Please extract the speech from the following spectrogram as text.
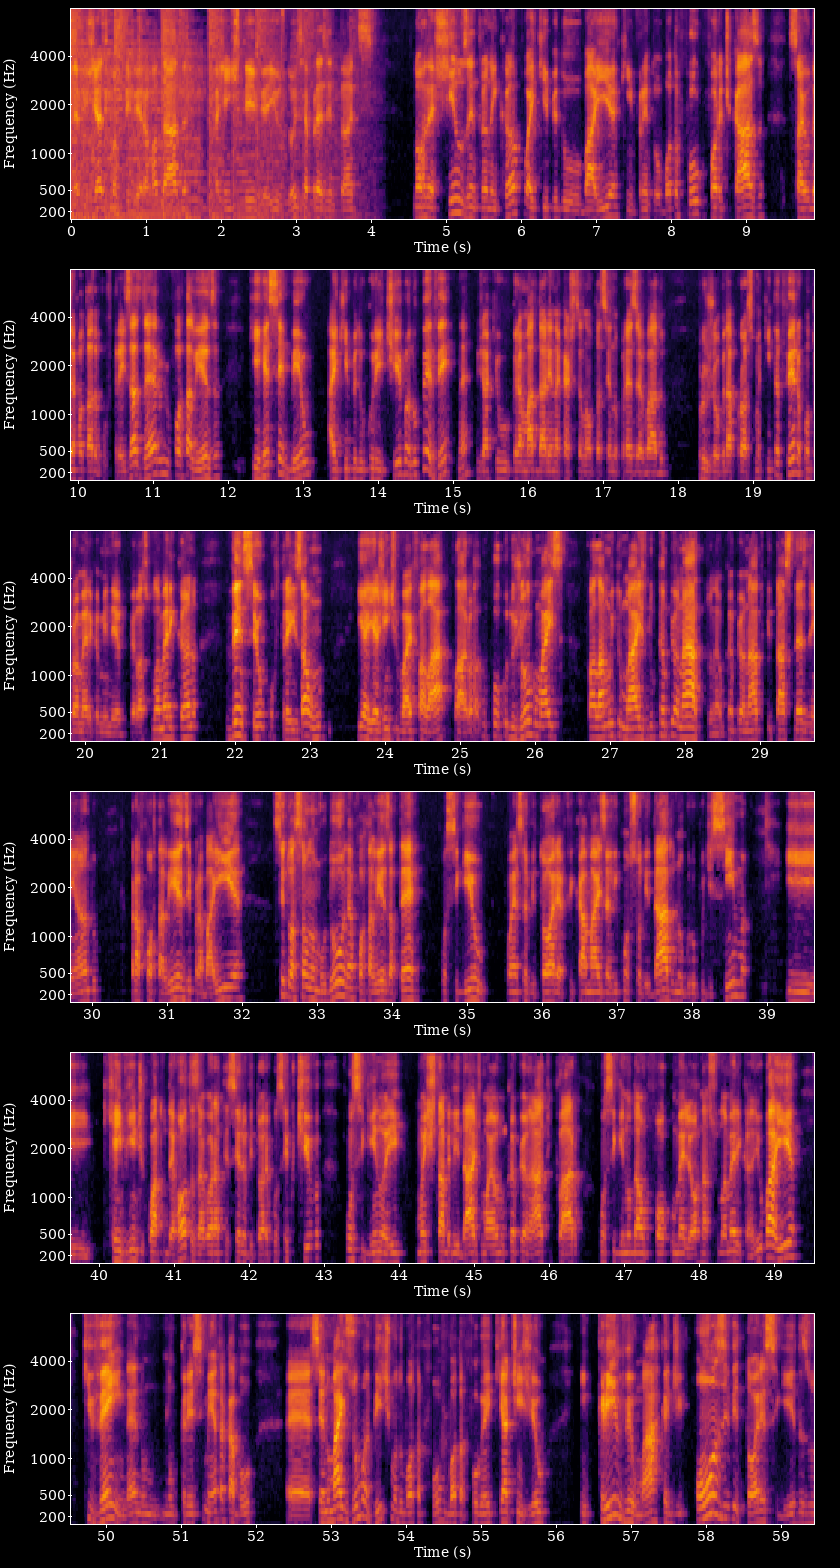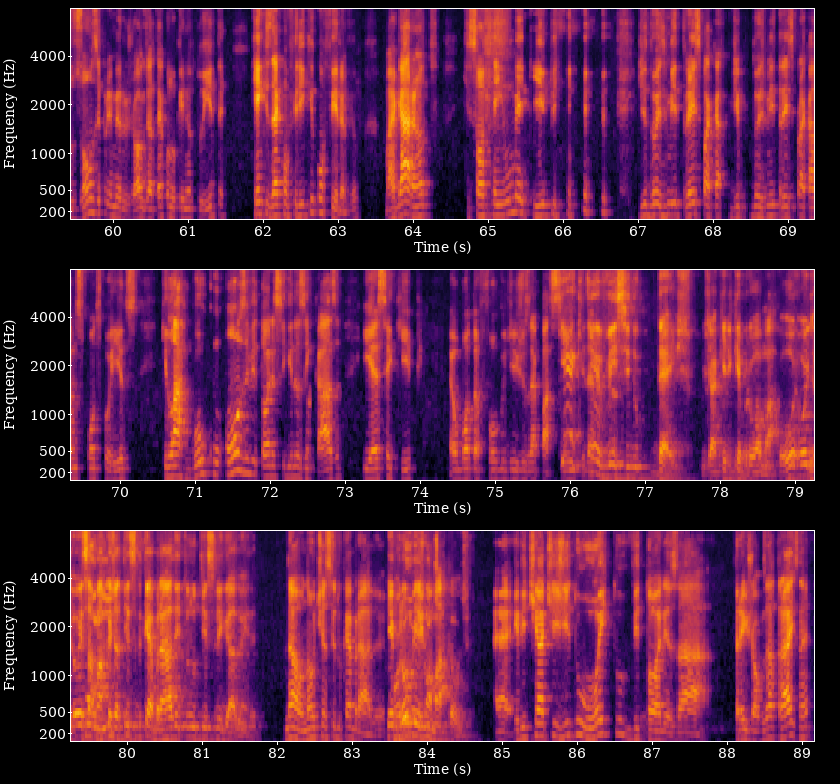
né, 21 rodada. A gente teve aí os dois representantes nordestinos entrando em campo, a equipe do Bahia, que enfrentou o Botafogo fora de casa, saiu derrotada por 3 a 0 e o Fortaleza, que recebeu a equipe do Curitiba no PV, né? Já que o gramado da Arena Castelão está sendo preservado para o jogo da próxima quinta-feira contra o América Mineiro pela Sul-Americana, venceu por 3 a 1 e aí a gente vai falar, claro, um pouco do jogo, mas falar muito mais do campeonato, né? O campeonato que está se desenhando para Fortaleza e para Bahia. A situação não mudou, né? Fortaleza até conseguiu, com essa vitória, ficar mais ali consolidado no grupo de cima. E quem vinha de quatro derrotas, agora a terceira vitória consecutiva, conseguindo aí uma estabilidade maior no campeonato e, claro, conseguindo dar um foco melhor na Sul-Americana. E o Bahia, que vem né, num, num crescimento, acabou é, sendo mais uma vítima do Botafogo. Botafogo aí que atingiu incrível marca de 11 vitórias seguidas, os 11 primeiros jogos, até coloquei no Twitter. Quem quiser conferir, que confira, viu? Mas garanto que só tem uma equipe de 2003 para cá, de 2003 para cá nos pontos corridos que largou com 11 vitórias seguidas em casa e essa equipe é o Botafogo de José Passinho. Quem é que, que tinha deve... vencido 10, já que ele quebrou a marca? Ou, ou, ou essa marca já tinha sido quebrada e tu não tinha se ligado ainda? Não, não tinha sido quebrada. Quebrou mesmo a marca hoje. É, ele tinha atingido oito vitórias há três jogos atrás, né?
